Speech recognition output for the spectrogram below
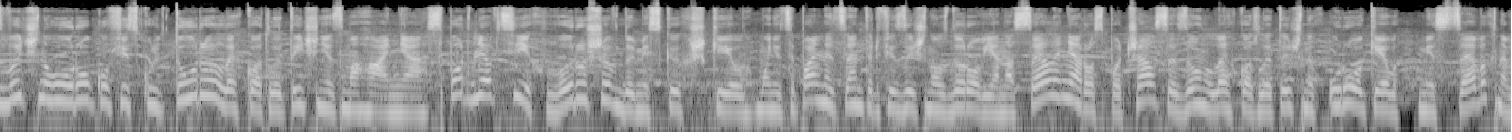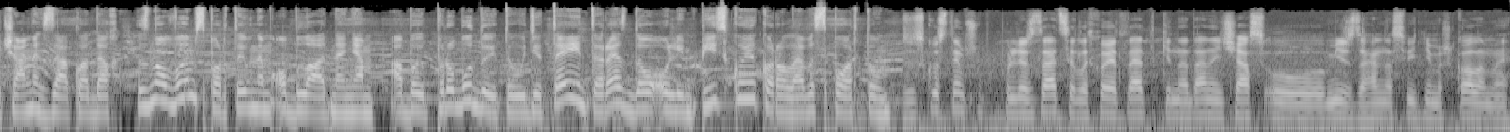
звичного уроку фізкультури легкоатлетичні змагання. Спорт для всіх вирушив до міських шкіл. Муніципальний центр фізичного здоров'я населення розпочав сезон легкоатлетичних уроків в місцевих навчальних закладах з новим спортивним обладнанням, аби пробудити у дітей інтерес до олімпійської королеви спорту. У зв'язку з тим, що популяризація легкої атлетики на даний час у між загальноосвітніми школами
